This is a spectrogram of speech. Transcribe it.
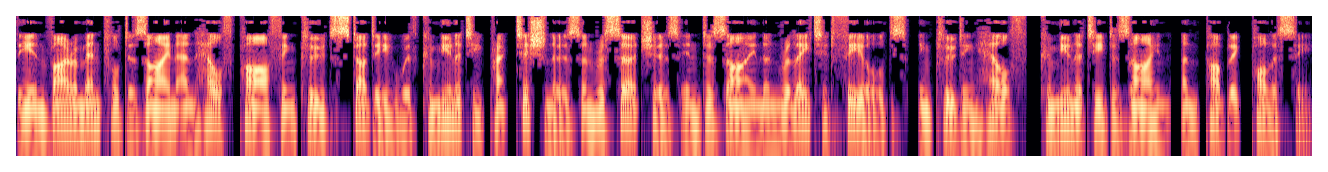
the Environmental Design and Health path includes study with community practitioners and researchers in design and related fields, including health, community design, and public policy.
